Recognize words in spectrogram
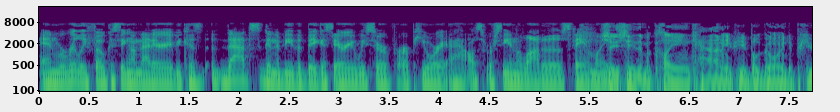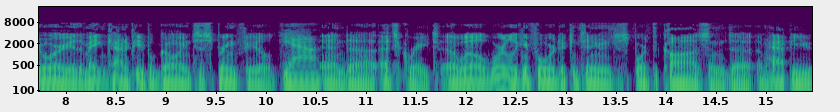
and we're really focusing on that area because that's going to be the biggest area we serve for our Peoria house. We're seeing a lot of those families. So you see the McLean County people going to Peoria, the Macon County people going to Springfield. Yeah. And, uh, that's great. Uh, well, we're looking forward to continuing to support the cause and, uh, I'm happy you,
